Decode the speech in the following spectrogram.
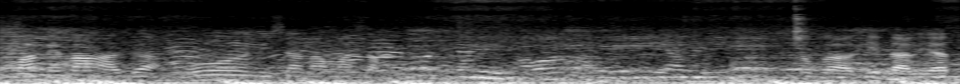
Cuma memang agak oh di sana masak. Coba kita lihat.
